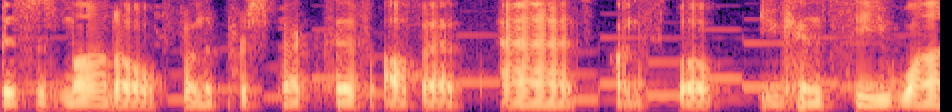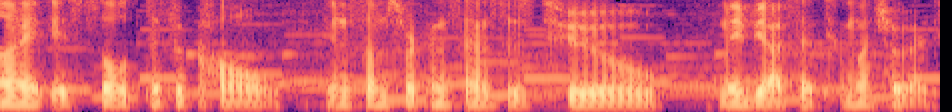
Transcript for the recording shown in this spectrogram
business model from the perspective of an ad on Facebook, you can see why it's so difficult in some circumstances to maybe I said too much already.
